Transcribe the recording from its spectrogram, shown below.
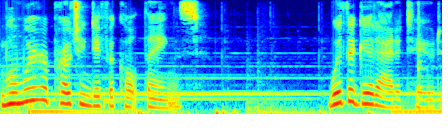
When we're approaching difficult things with a good attitude,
